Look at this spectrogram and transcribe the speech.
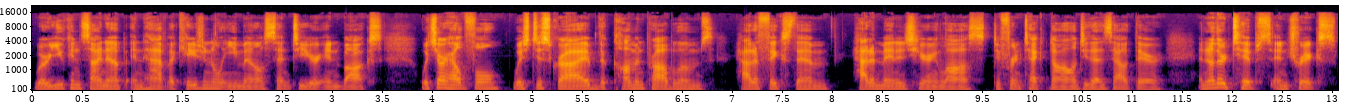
where you can sign up and have occasional emails sent to your inbox, which are helpful, which describe the common problems, how to fix them, how to manage hearing loss, different technology that's out there, and other tips and tricks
